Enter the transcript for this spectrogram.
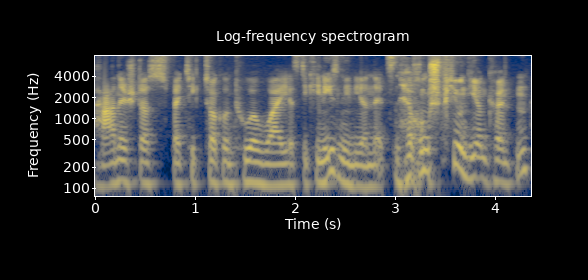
panisch, dass bei TikTok und Huawei jetzt die Chinesen in ihren Netzen herumspionieren könnten.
